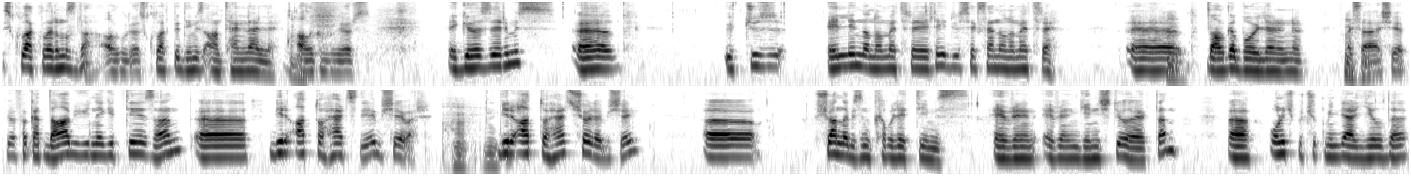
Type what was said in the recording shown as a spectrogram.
biz kulaklarımızla algılıyoruz. Kulak dediğimiz antenlerle Hı. algılıyoruz. E, gözlerimiz e, 350 nanometre ile 780 nanometre e, dalga boylarını mesela şey yapıyor. Fakat daha büyüğüne gittiğiniz zaman e, bir attohertz diye bir şey var. Hı. Bir attohertz şöyle bir şey. E, şu anda bizim kabul ettiğimiz evrenin evrenin genişliği olaraktan e, 13,5 milyar yılda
